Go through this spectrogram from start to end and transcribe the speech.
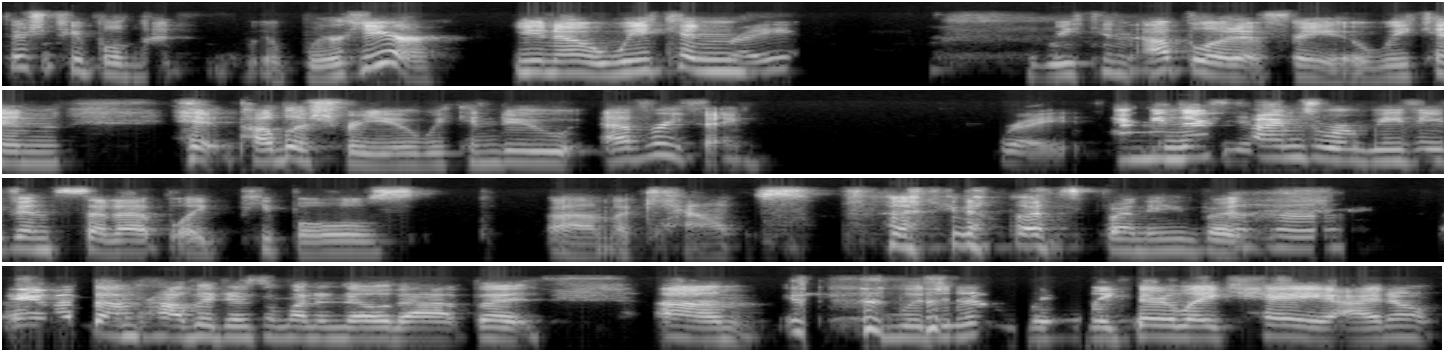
there's people that we're here. You know, we can right? we can upload it for you. We can hit publish for you. We can do everything. Right. I mean, there's yeah. times where we've even set up like people's um, accounts. I know that's funny, but uh-huh. Amazon probably doesn't want to know that. But um, legitimately, like they're like, "Hey, I don't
